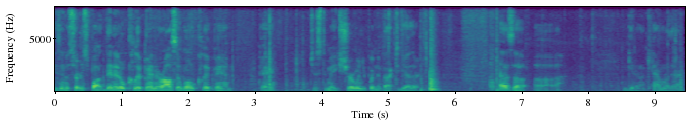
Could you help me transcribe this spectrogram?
is in a certain spot. Then it'll clip in or else it won't clip in. Okay? Just to make sure when you're putting it back together. Has a, uh, get it on camera there.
